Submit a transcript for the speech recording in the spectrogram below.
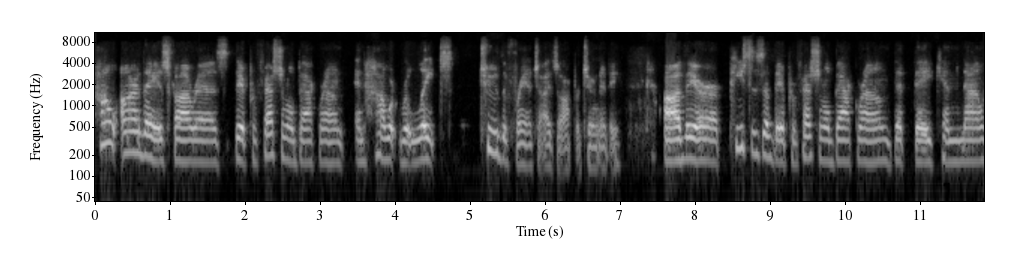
How are they as far as their professional background and how it relates to the franchise opportunity? Are there pieces of their professional background that they can now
